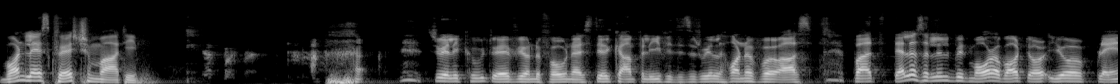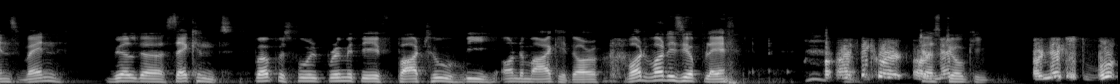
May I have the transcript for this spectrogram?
One last question, Marty. Yes, my friend. it's really cool to have you on the phone. I still can't believe it. It's a real honor for us. But tell us a little bit more about your plans. When will the second purposeful primitive part two be on the market, or what? What is your plan? I think our, our just next, joking. Our next book,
